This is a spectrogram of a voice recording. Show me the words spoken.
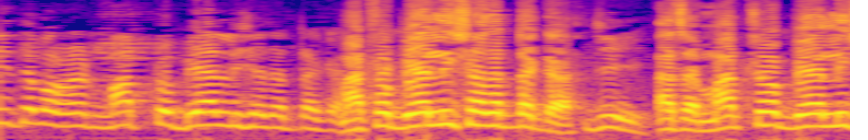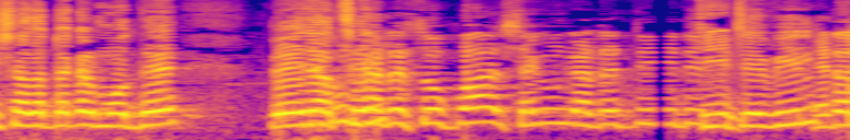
নিতে পারবেন মাত্র বিয়াল্লিশ হাজার টাকা। মাত্র বিয়াল্লিশ হাজার টাকা? জি। আচ্ছা মাত্র বিয়াল্লিশ হাজার টাকার মধ্যে পেয়ে যাচ্ছে সোফা সেগুন কাঠের টি টেবিল। এটা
